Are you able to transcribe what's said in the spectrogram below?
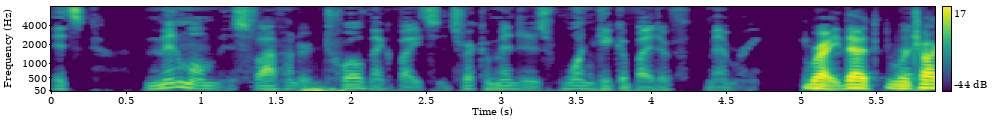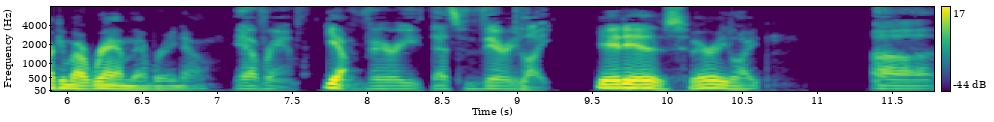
it's minimum is 512 megabytes. It's recommended is one gigabyte of memory. Right. That we're talking about RAM memory now. Yeah, RAM. Yeah. Very. That's very light. It is very light. Uh,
